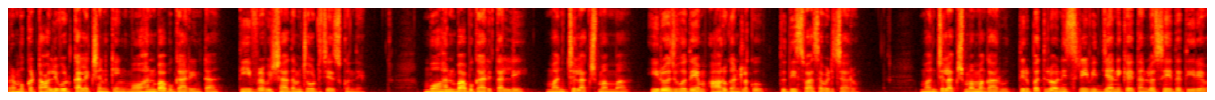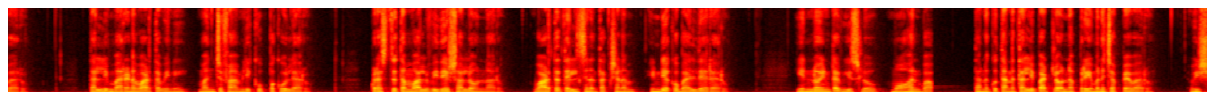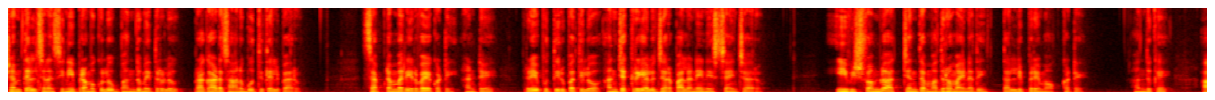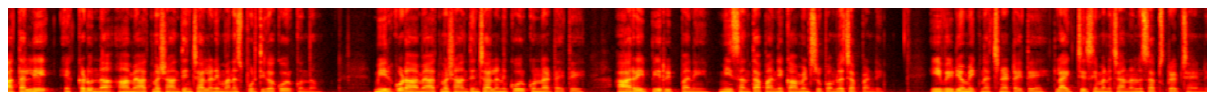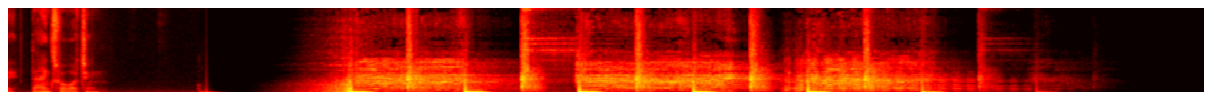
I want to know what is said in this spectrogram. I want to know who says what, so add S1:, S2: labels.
S1: ప్రముఖ Tollywood collection king Mohan Babu గారింట తీవ్ర విషాదం చోటు చేసుకుంది. మోహన్ బాబు గారి తల్లి మంచు లక్ష్మమ్మ ఈరోజు ఉదయం ఆరు గంటలకు తుదిశ్వాస విడిచారు. మంచు లక్ష్మమ్మ గారు తిరుపతిలోని శ్రీ విద్యానికేతన్లో సేద తీరేవారు. తల్లి మరణ వార్త విని మంచు ఫ్యామిలీ కుప్పకూలారు. ప్రస్తుతం వాళ్ళు విదేశాల్లో ఉన్నారు. వార్త తెలిసిన తక్షణం ఇండియాకు బయలుదేరారు. ఎన్నో ఇంటర్వ్యూస్లో మోహన్ బాబు తనకు తన తల్లి పట్ల ఉన్న ప్రేమను చెప్పేవారు. విషయం తెలిసిన సినీ ప్రముఖులు బంధుమిత్రులు ప్రగాఢ సానుభూతి తెలిపారు. సెప్టెంబర్ ఇరవై ఒకటి అంటే రేపు తిరుపతిలో అంత్యక్రియలు జరపాలని నిశ్చయించారు. ఈ విశ్వంలో అత్యంత మధురమైనది తల్లి ప్రేమ ఒక్కటే. అందుకే ఆ తల్లి ఎక్కడున్నా ఆమె ఆత్మ శాంతించాలని మనస్ఫూర్తిగా కోరుకుందాం. మీరు కూడా ఆమె ఆత్మ శాంతించాలని కోరుకున్నట్టయితే ఆర్ఐపి రిప్ అని మీ సంతాపాన్ని కామెంట్స్ రూపంలో చెప్పండి. ఈ వీడియో మీకు నచ్చినట్టయితే లైక్ చేసి మన ఛానల్ను సబ్స్క్రైబ్ చేయండి. Thanks for watching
